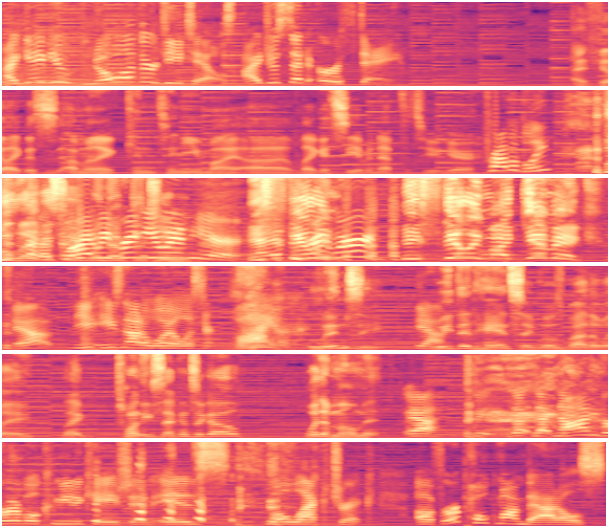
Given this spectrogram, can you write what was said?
I gave you no other details. I just said Earth Day. I feel like this is. I'm gonna continue my uh, legacy of ineptitude here. Probably. That's why we bring you in here. He's That's a great stealing. word. He's stealing my gimmick. Yeah, he- he's not a loyal listener. Liar. Lindsay. Yeah. We did hand signals, by the way, like 20 seconds ago. What a moment. Yeah, we, that, that nonverbal communication is electric. Uh, for our Pokemon battles,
